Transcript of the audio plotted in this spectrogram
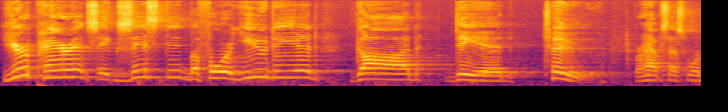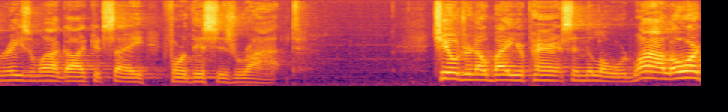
Your parents existed before you did, God did too. Perhaps that's one reason why God could say, For this is right. Children, obey your parents in the Lord. Why, Lord?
